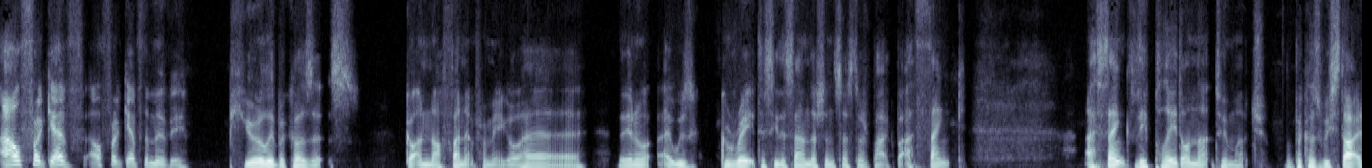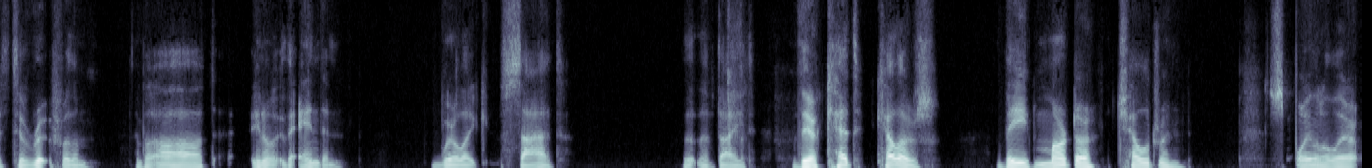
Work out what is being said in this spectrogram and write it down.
I'll forgive. I'll forgive the movie purely because it's got enough in it for me to go. Hey, you know, it was great to see the Sanderson sisters back, but I think, I think they played on that too much because we started to root for them and but ah, you know, the ending. We're like sad that they've died. They're kid killers. They murder children. Spoiler alert.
